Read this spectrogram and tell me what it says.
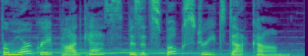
For more great podcasts, visit spokestreet.com.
